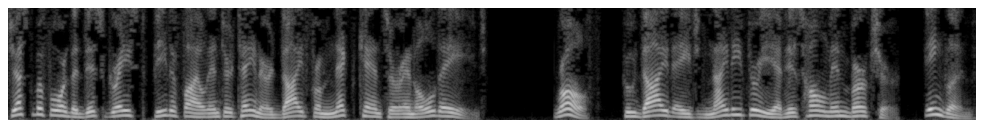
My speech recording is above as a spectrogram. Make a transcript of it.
just before the disgraced pedophile entertainer died from neck cancer and old age. Rolf, who died aged 93 at his home in Berkshire, England,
